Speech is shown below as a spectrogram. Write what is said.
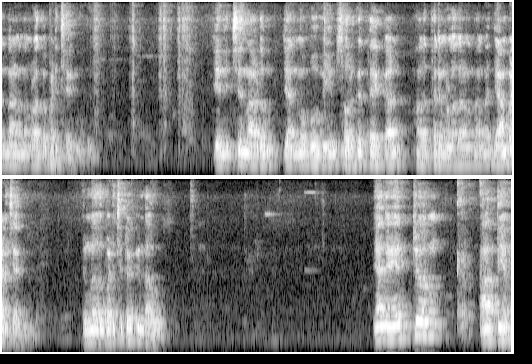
എന്നാണ് നമ്മളൊക്കെ പഠിച്ചേക്കുന്നത്. ജനിച്ച നാടും ജന്മഭൂമിയും സ്വർഗത്തേക്കാൾ മഹത്തരമുള്ളതാണെന്നാണ് ഞാൻ പഠിച്ചേക്കുന്നത് നിങ്ങളത് പഠിച്ചിട്ടൊക്കെ ഉണ്ടാവും. ഞാൻ ഏറ്റവും ആദ്യം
